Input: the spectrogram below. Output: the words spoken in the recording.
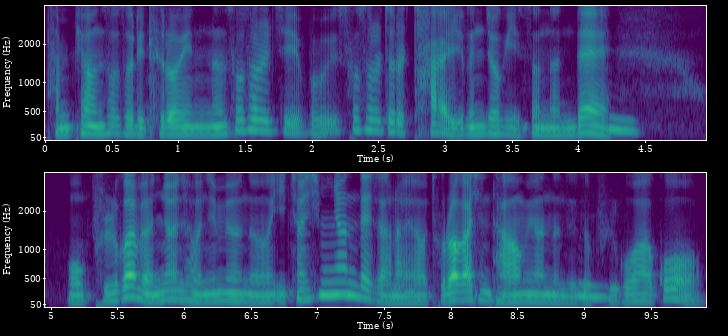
단편 소설이 들어있는 소설집을 소설들을 다 읽은 적이 있었는데 음. 어, 불과 몇 년 전이면은 2010년대잖아요. 돌아가신 다음이었는데도 음. 불구하고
